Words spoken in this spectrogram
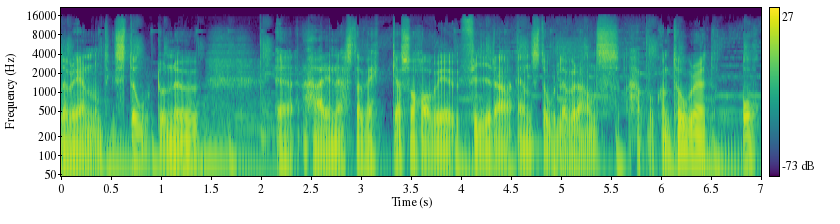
levererar någonting stort. Och nu eh, här i nästa vecka så har vi firat en stor leverans här på kontoret och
